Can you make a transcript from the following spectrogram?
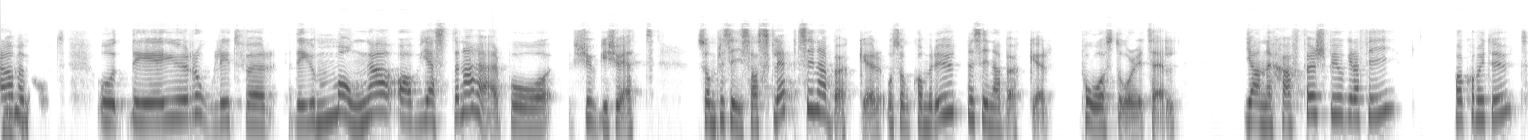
fram emot. Och det är ju roligt för det är ju många av gästerna här på 2021 som precis har släppt sina böcker och som kommer ut med sina böcker på Storytel. Janne Schaffers biografi har kommit ut.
